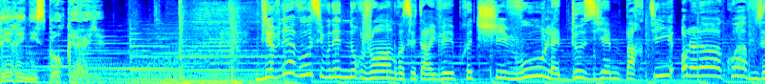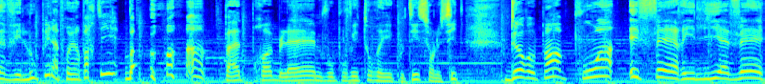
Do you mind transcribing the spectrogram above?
Bérénice Bourgueil. Bienvenue à vous si vous venez de nous rejoindre. C'est arrivé près de chez vous, la deuxième partie. Oh là là, quoi Vous avez loupé la première partie? Bah, pas de problème. Vous pouvez tout réécouter sur le site d'europe 1.fr. Il y avait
